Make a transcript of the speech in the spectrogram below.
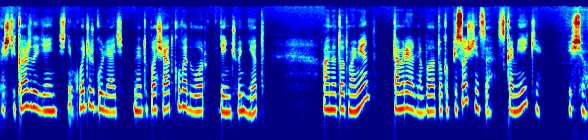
почти каждый день с ним ходишь гулять на эту площадку во двор, где ничего нет. А на тот момент там реально была только песочница, скамейки и все.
